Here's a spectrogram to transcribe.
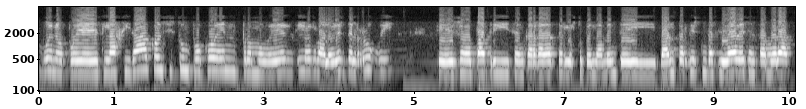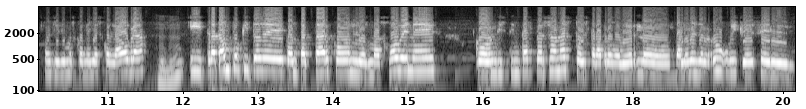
Bueno, pues la gira consiste un poco en promover los valores del rugby, que eso Patri se encarga de hacerlo estupendamente y van por distintas ciudades. En Zamora coincidimos con ellas con la obra y trata un poquito de contactar con los más jóvenes, con distintas personas, pues para promover los valores del rugby, que es el,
